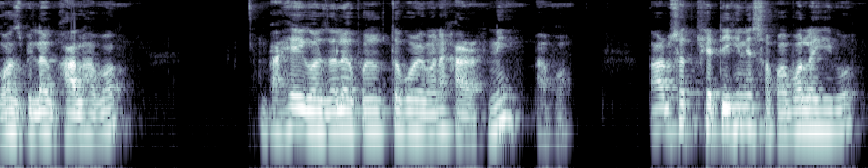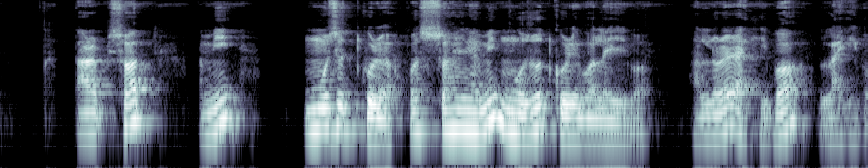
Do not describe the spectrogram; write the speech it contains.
গছবিলাক ভাল হ'ব। বা সেই গছডালে উপযুক্ত পৰিমাণে সাৰখিনি পাব। তাৰপিছত খেতিখিনি চপাব লাগিব। তাৰপিছত আমি মজুত কৰি শস্যখিনি আমি মজুত কৰিব লাগিব। ভালদৰে ৰাখিব লাগিব।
